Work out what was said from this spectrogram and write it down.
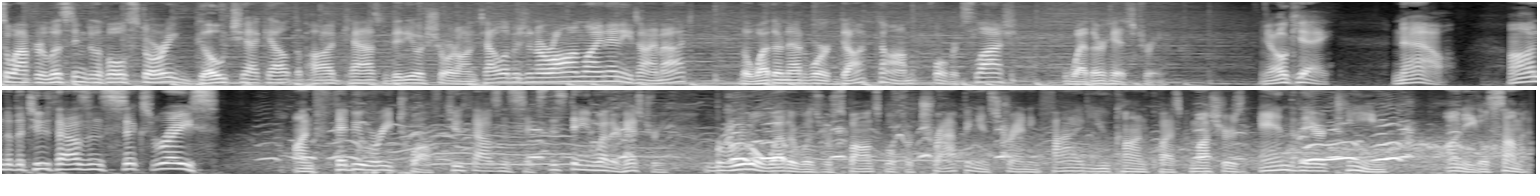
So after listening to the full story, go check out the podcast video short on television or online anytime at theweathernetwork.com forward slash weather history. Okay, now on to the 2006 race. On February 12, 2006, this day in weather history, brutal weather was responsible for trapping and stranding five Yukon Quest mushers and their team on Eagle Summit.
